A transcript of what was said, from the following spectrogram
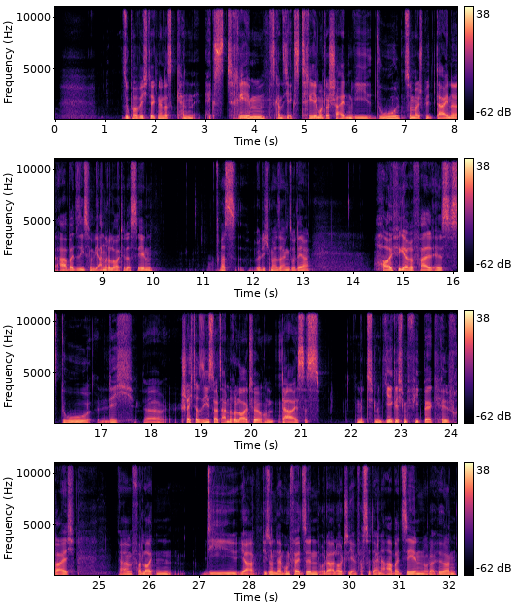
super wichtig. Ne? Das kann extrem, das kann sich extrem unterscheiden, wie du zum Beispiel deine Arbeit siehst und wie andere Leute das sehen. Was würde ich mal sagen, so der häufigere Fall ist, dass du dich äh, schlechter siehst als andere Leute und da ist es mit, mit jeglichem Feedback hilfreich äh, von Leuten, die ja, die so in deinem Umfeld sind oder Leute, die einfach so deine Arbeit sehen oder hören,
